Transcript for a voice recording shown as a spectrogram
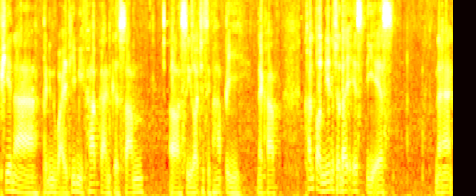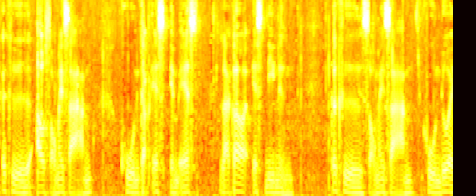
พิจารณาแผ่นดินไหวที่มีค่าการเกิดซ้ำ475 ปีนะครับขั้นตอนนี้เราจะได้ SDS นะฮะก็คือเอา2ใน3 คูณกับ SMS แล้วก็ SD1 ก็คือ2ใน3 คูณด้วย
